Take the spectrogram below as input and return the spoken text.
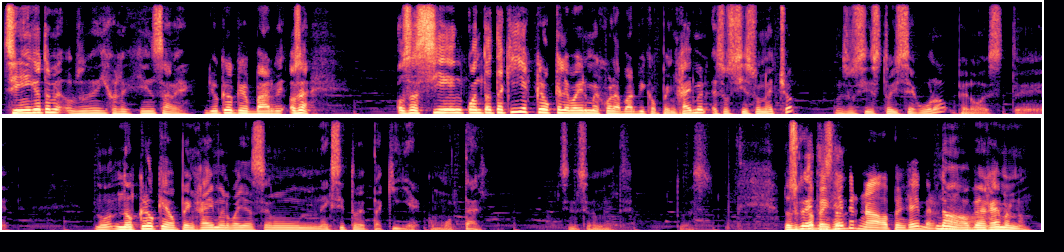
Sí, yo también... Híjole, quién sabe. Yo creo que Barbie... O sea, o sea, sí, en cuanto a taquilla, creo que le va a ir mejor a Barbie que Oppenheimer. Eso sí es un hecho. Eso sí estoy seguro. Pero este... No, no creo que Oppenheimer vaya a ser un éxito de taquilla como tal. Sinceramente. Entonces, los Oppenheimer, no, Oppenheimer. no, Oppenheimer no. No,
